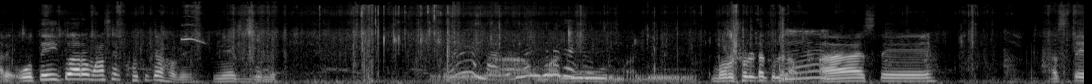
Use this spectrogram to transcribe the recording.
আরে ওতেই তো আরও মাছের ক্ষতিটা হবে মেঘ দিলে বড় শোলটা তুলে নাও। আস্তে আস্তে।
